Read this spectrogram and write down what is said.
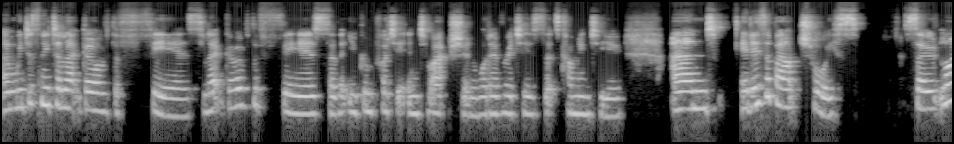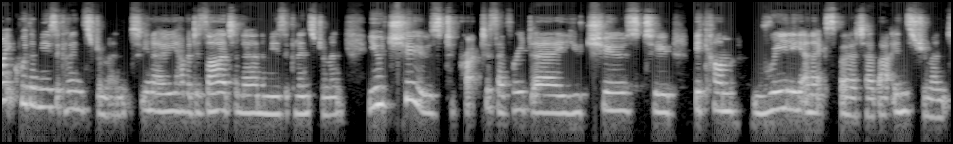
and we just need to let go of the fears. Let go of the fears so that you can put it into action whatever it is that's coming to you. And it is about choice so, like with a musical instrument, you know, you have a desire to learn a musical instrument, you choose to practice every day, you choose to become really an expert at that instrument.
